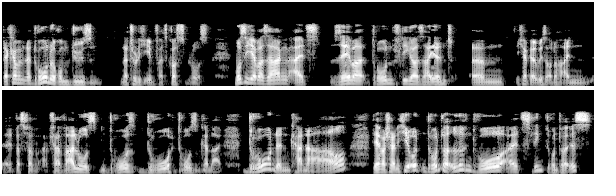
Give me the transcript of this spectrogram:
Da kann man mit einer Drohne rumdüsen. Natürlich ebenfalls kostenlos. Muss ich aber sagen, als selber Drohnenflieger seiend ähm, ich habe ja übrigens auch noch einen etwas ver verwahrlosten Dro Dro Drosenkanal. Drohnenkanal, der wahrscheinlich hier unten drunter irgendwo als Link drunter ist.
